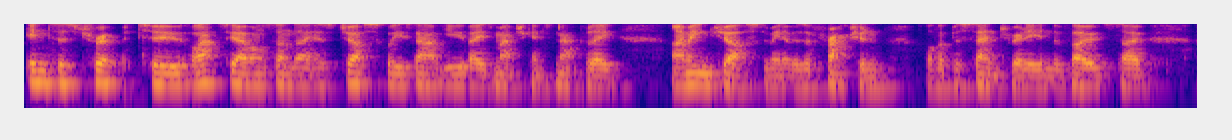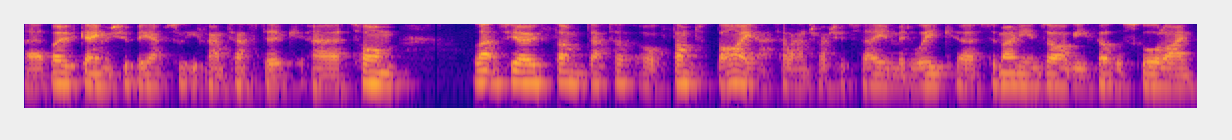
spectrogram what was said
Inter's trip to Lazio on Sunday has just squeezed out Juve's match against Napoli I mean, just. I mean, it was a fraction of a percent really in the vote. So uh, both games should be absolutely fantastic. Uh, Tom, Lazio thumped at or thumped by Atalanta, I should say, in midweek. Uh, Simone Inzaghi felt the scoreline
